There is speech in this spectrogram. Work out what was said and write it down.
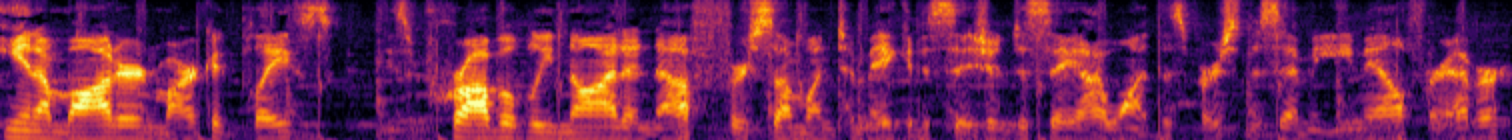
in a modern marketplace is probably not enough for someone to make a decision to say, I want this person to send me email forever.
